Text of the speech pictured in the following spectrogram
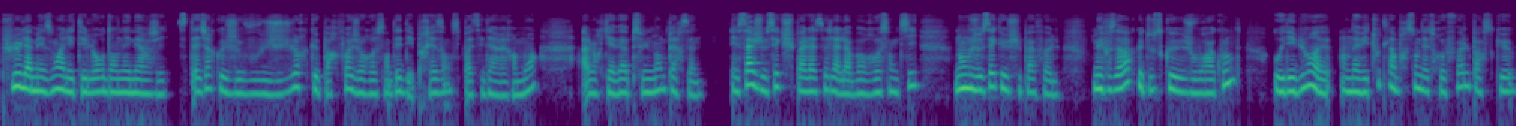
plus la maison, elle était lourde en énergie. C'est-à-dire que je vous jure que parfois, je ressentais des présences passer derrière moi, alors qu'il y avait absolument personne. Et ça, je sais que je suis pas la seule à l'avoir ressenti, donc je sais que je suis pas folle. Mais il faut savoir que tout ce que je vous raconte, au début, on avait toute l'impression d'être folle parce que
